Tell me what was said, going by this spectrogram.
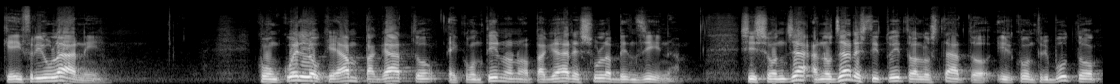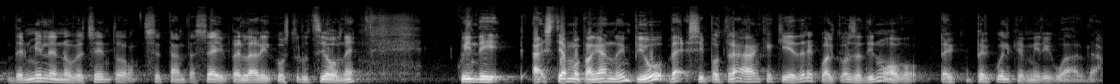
che i friulani con quello che hanno pagato e continuano a pagare sulla benzina. Già, hanno già restituito allo Stato il contributo del 1976 per la ricostruzione, quindi eh, stiamo pagando in più, beh, si potrà anche chiedere qualcosa di nuovo per, per quel che mi riguarda.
